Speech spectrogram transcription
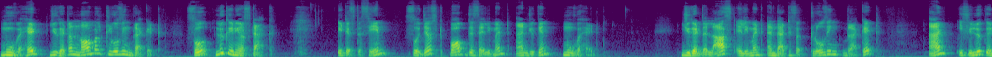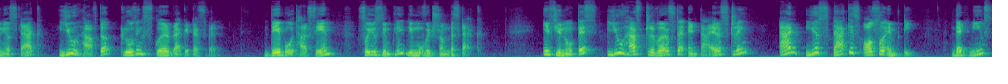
Move ahead, you get a normal closing bracket. So look in your stack. It is the same. So just pop this element and you can move ahead. You get the last element and that is a closing bracket. And if you look in your stack, you have the closing square bracket as well. They both are same, so you simply remove it from the stack. If you notice, you have traversed the entire string and your stack is also empty. That means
